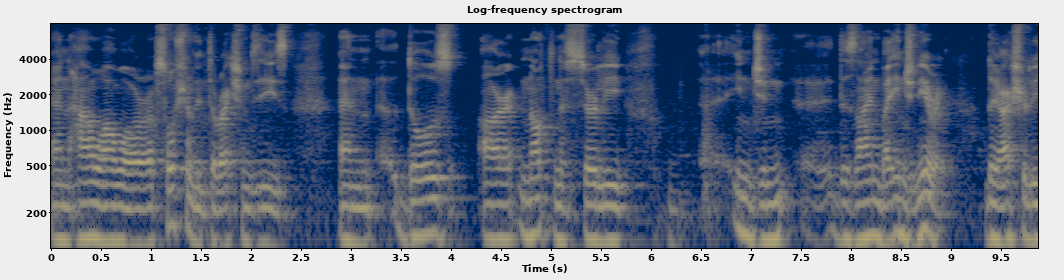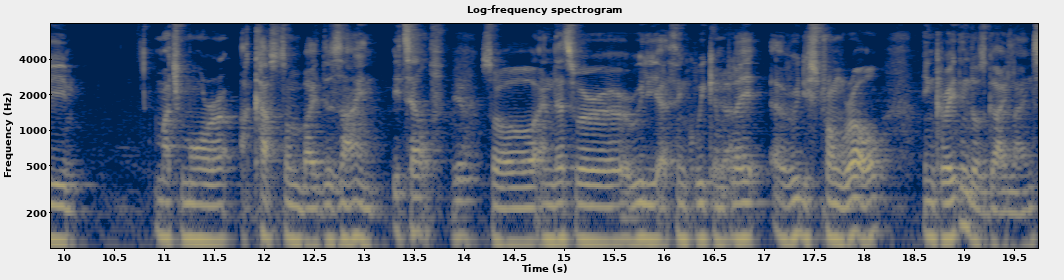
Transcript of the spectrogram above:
and how our social interactions is. And those are not necessarily uh, engin- uh, designed by engineering. They're actually much more accustomed by design itself yeah so and that's where really i think we can Yeah. play a really strong role in creating those guidelines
